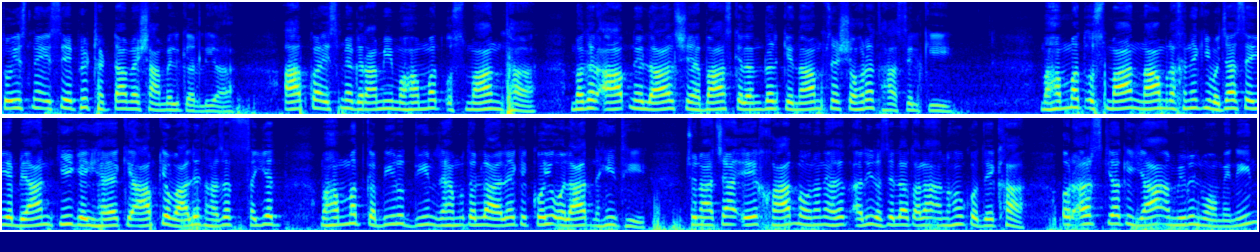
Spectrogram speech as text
تو اس نے اسے پھر ٹھٹا میں شامل کر لیا۔ آپ کا اس میں گرامی محمد عثمان تھا، مگر آپ نے لال شہباز کلندر کے نام سے شہرت حاصل کی۔ محمد عثمان نام رکھنے کی وجہ سے یہ بیان کی گئی ہے کہ آپ کے والد حضرت سید محمد کبیر الدین رحمۃ اللہ علیہ کے کوئی اولاد نہیں تھی۔ چنانچہ ایک خواب میں انہوں نے حضرت علی رضی اللہ تعالیٰ عنہ کو دیکھا اور عرض کیا کہ یا امیر المومنین،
